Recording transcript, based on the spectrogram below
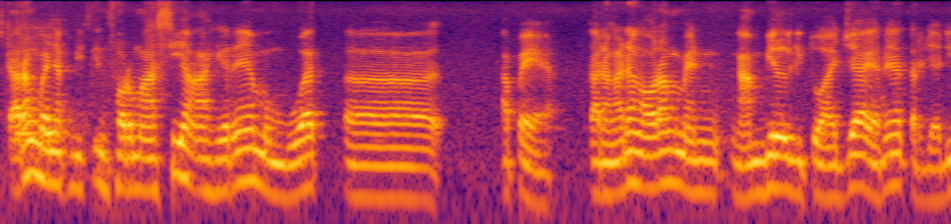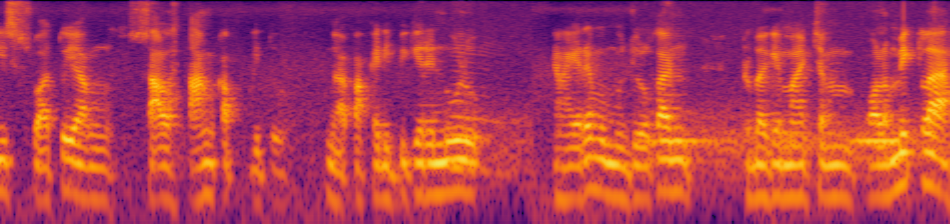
sekarang banyak disinformasi yang akhirnya membuat uh, apa ya? Kadang-kadang orang main ngambil gitu aja, akhirnya terjadi sesuatu yang salah tangkap gitu, nggak pakai dipikirin dulu, hmm. yang akhirnya memunculkan berbagai macam polemik lah.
